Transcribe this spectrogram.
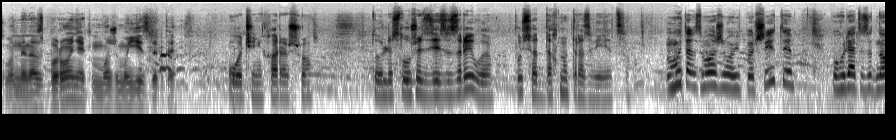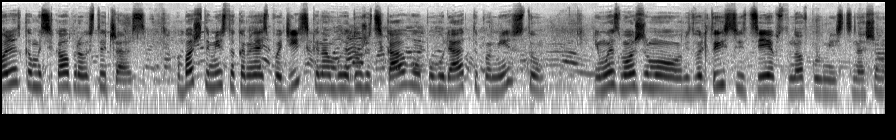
Вони нас боронять, ми можемо їздити. Очень хорошо. То ли слушать здесь взрывы, пусть отдохнут, развеются. Ми там зможемо відпочити, погуляти з однолітками, цікаво провести час. Побачити місто Кам'янець-Подільське, нам буде дуже цікаво погуляти по місту, і ми зможемо відволіктися від цієї обстановки у місті нашому.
